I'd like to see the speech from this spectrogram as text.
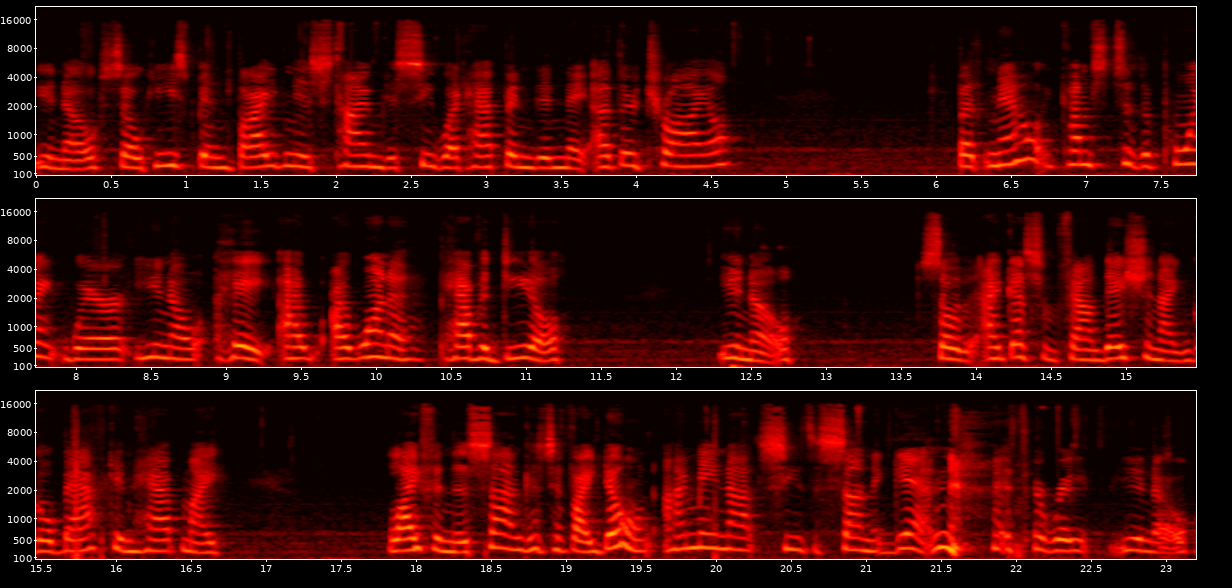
You know, so he's been biding his time to see what happened in the other trial. But now it comes to the point where, you know, hey, I, I want to have a deal, you know, so that I got some foundation. I can go back and have my life in the sun because if I don't, I may not see the sun again at the rate, you know,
